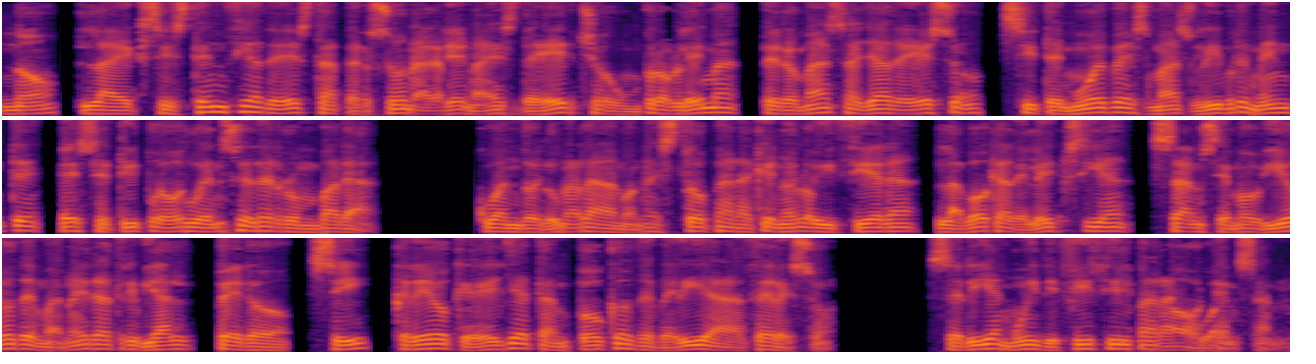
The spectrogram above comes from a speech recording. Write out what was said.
No, la existencia de esta persona arena es de hecho un problema, pero más allá de eso, si te mueves más libremente, ese tipo Owen se derrumbará. Cuando Luna la amonestó para que no lo hiciera, la boca de Lexia, San se movió de manera trivial, pero, sí, creo que ella tampoco debería hacer eso. Sería muy difícil para Owen-san.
